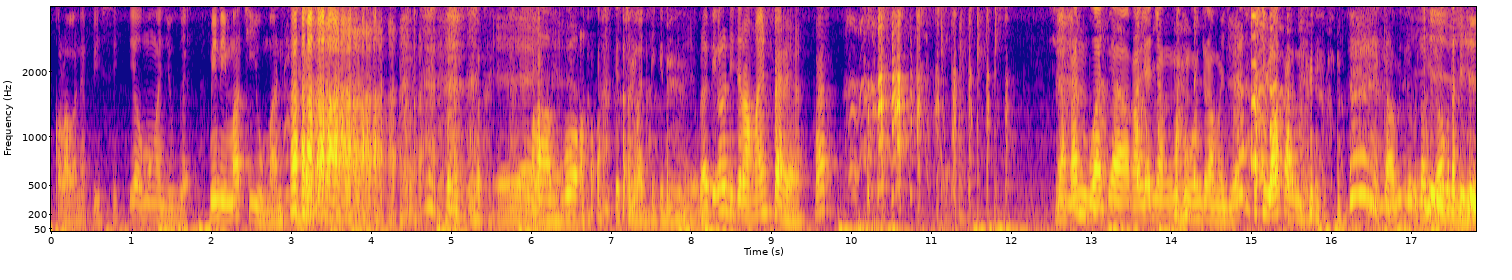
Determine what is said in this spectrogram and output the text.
kok lawannya fisik ya omongan juga minimal ciuman Iya, iya, iya. mabok Itu cuma dikit-dikit. Iya, Berarti kalau diceramain fair ya? Fer silakan buat uh, kalian yang mau ceramah juga silakan kami tidak bertanggung jawab atas ini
